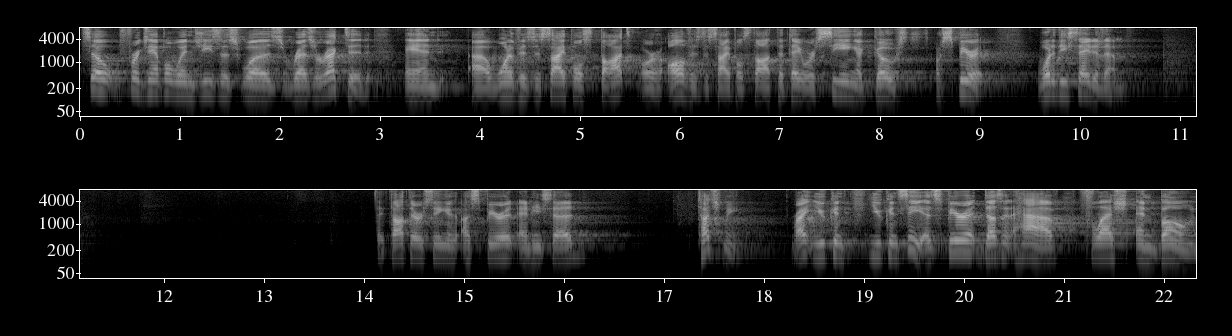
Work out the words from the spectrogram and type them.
So, for example, when Jesus was resurrected and uh, one of his disciples thought, or all of his disciples thought, that they were seeing a ghost, a spirit, what did he say to them? They thought they were seeing a spirit, and he said, Touch me right? You can, you can see a spirit doesn't have flesh and bone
